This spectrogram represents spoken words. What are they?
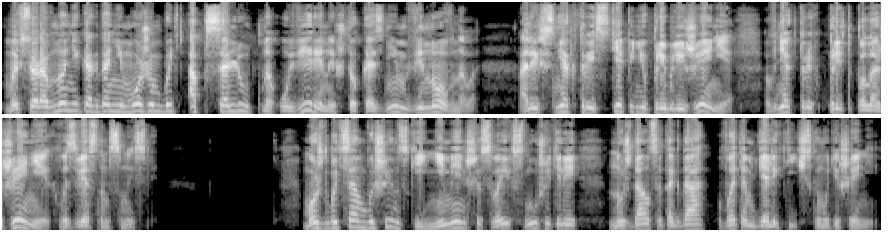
мы все равно никогда не можем быть абсолютно уверены, что казним виновного, а лишь с некоторой степенью приближения, в некоторых предположениях в известном смысле. Может быть, сам Вышинский не меньше своих слушателей нуждался тогда в этом диалектическом утешении.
